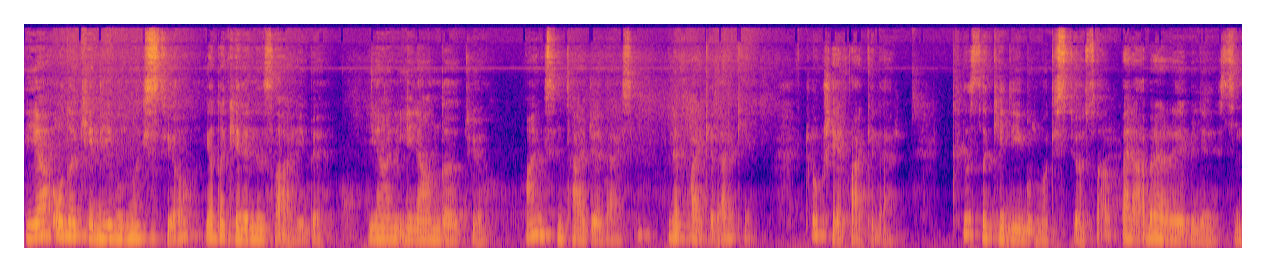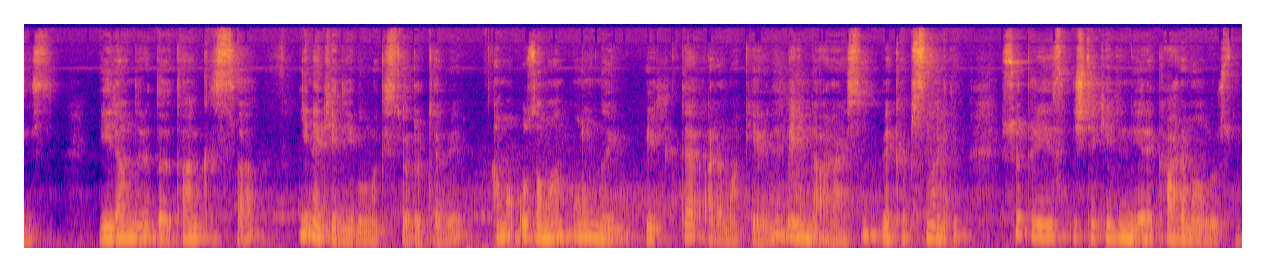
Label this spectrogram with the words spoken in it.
Ya o da kediyi bulmak istiyor ya da kedinin sahibi. Yani ilan dağıtıyor. Hangisini tercih edersin? Ne fark eder ki? Çok şey fark eder. Kız da kediyi bulmak istiyorsa beraber arayabilirsiniz. İlanları dağıtan kızsa yine kediyi bulmak istiyordur tabii. Ama o zaman onunla birlikte aramak yerine benimle ararsın ve kapısına gidip sürpriz işte kedin diyerek kahraman olursun.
